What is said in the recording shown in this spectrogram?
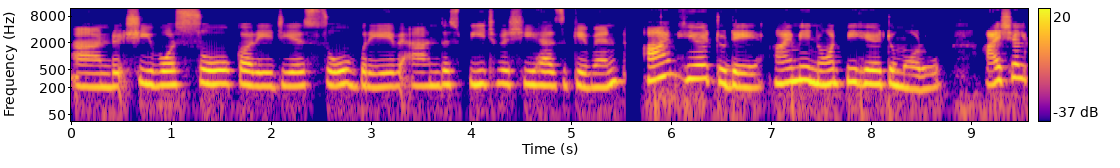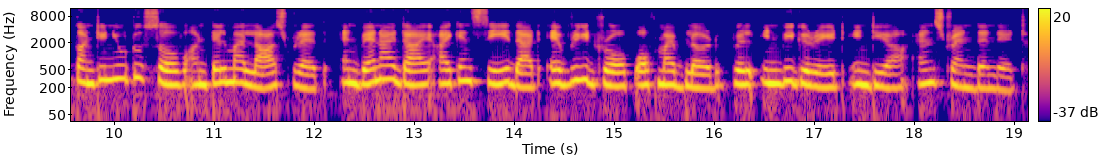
and she was so courageous so brave and the speech which she has given I am here today, I may not be here tomorrow. I shall continue to serve until my last breath, and when I die, I can say that every drop of my blood will invigorate India and strengthen it.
